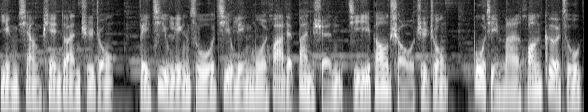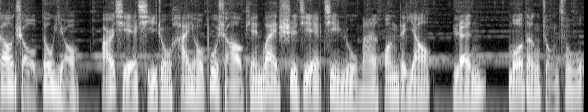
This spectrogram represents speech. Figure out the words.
影像片段之中，被祭灵族祭灵魔化的半神级高手之中，不仅蛮荒各族高手都有，而且其中还有不少天外世界进入蛮荒的妖、人、魔等种族。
